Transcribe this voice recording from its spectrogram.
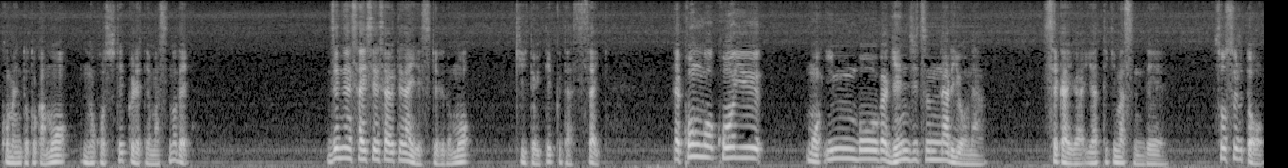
コメントとかも残してくれてますので、全然再生されてないですけれども、聞いといてください。今後こういうもう陰謀が現実になるような世界がやってきますんで、そうすると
